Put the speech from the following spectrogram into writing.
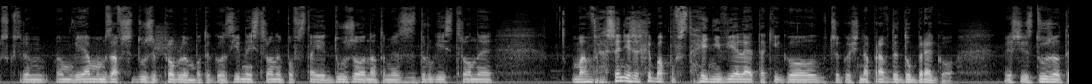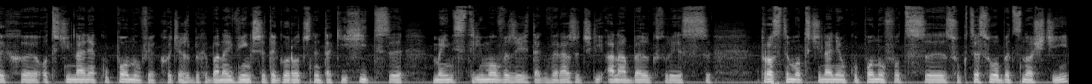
z którym, no mówię, ja mam zawsze duży problem, bo tego z jednej strony powstaje dużo, natomiast z drugiej strony mam wrażenie, że chyba powstaje niewiele takiego czegoś naprawdę dobrego. Wiesz, jest dużo tych odcinania kuponów, jak chociażby chyba największy tegoroczny taki hit mainstreamowy, że się tak wyrażę, czyli Annabelle, który jest prostym odcinaniem kuponów od sukcesu obecności.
